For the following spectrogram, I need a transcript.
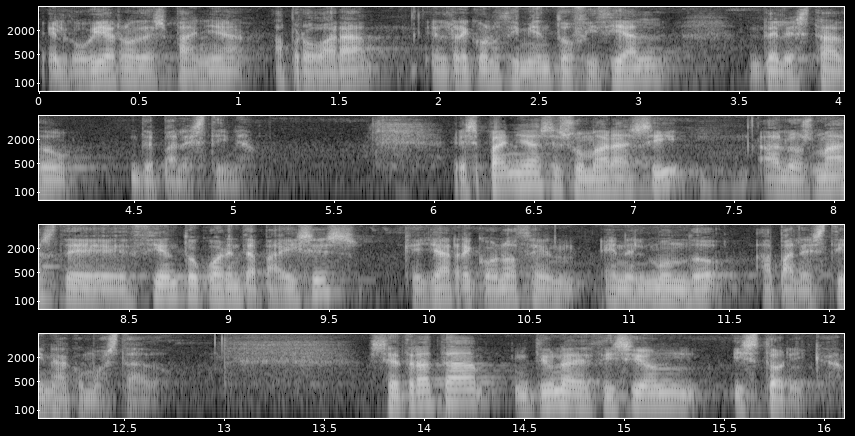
el Gobierno de España aprobará el reconocimiento oficial del Estado de Palestina. España se sumará así a los más de 140 países que ya reconocen en el mundo a Palestina como Estado. Se trata de una decisión histórica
